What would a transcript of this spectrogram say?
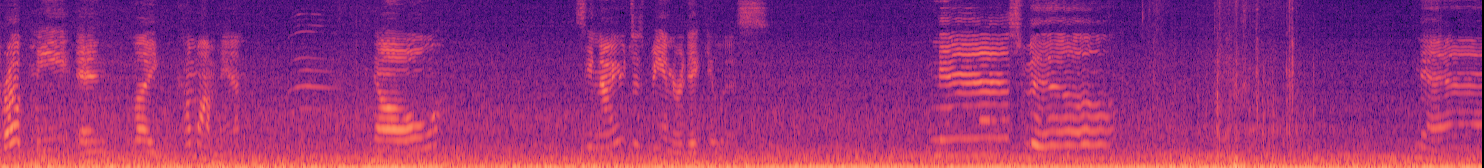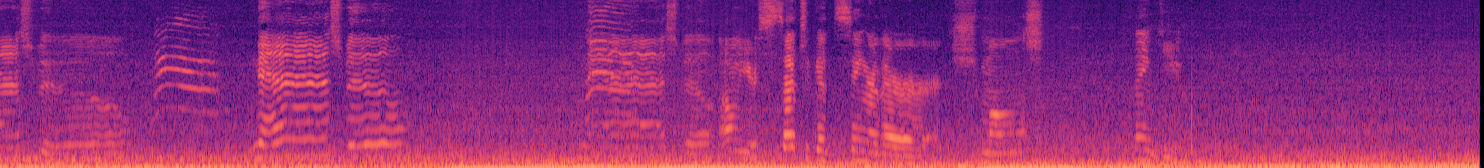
interrupt me and like, come on, man. No. See, now you're just being ridiculous. Nashville. Nashville. Nashville. Nashville. Oh, you're such a good singer there, Schmoll.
